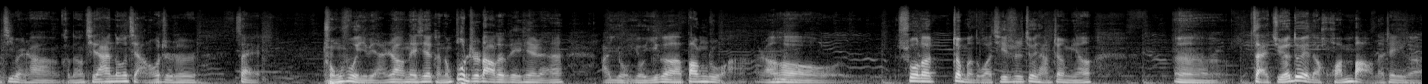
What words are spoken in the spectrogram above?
基本上可能其他人都讲了，我只是再重复一遍，让那些可能不知道的这些人啊有有一个帮助啊。然后说了这么多，其实就想证明，嗯，在绝对的环保的这个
